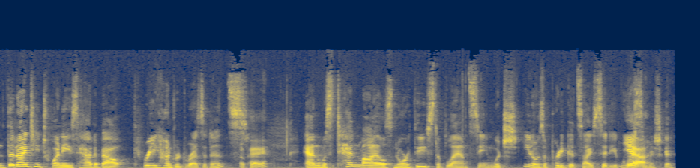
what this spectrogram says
the 1920s had about 300 residents Okay. and was 10 miles northeast of Lansing, which, you know, is a pretty good sized city, of course, Yeah. in Michigan.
